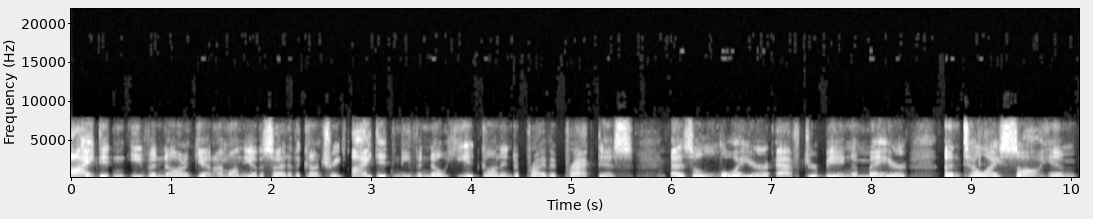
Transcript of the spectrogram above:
I didn't even know. Again, I'm on the other side of the country. I didn't even know he had gone into private practice as a lawyer after being a mayor until I saw him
